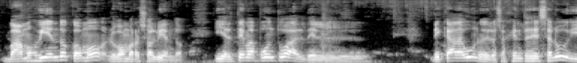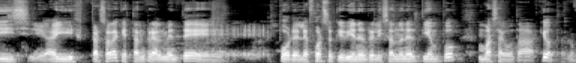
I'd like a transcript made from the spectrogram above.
vamos viendo cómo lo vamos resolviendo. Y el tema puntual del, de cada uno de los agentes de salud, y hay personas que están realmente, eh, por el esfuerzo que vienen realizando en el tiempo, más agotadas que otras. ¿no?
